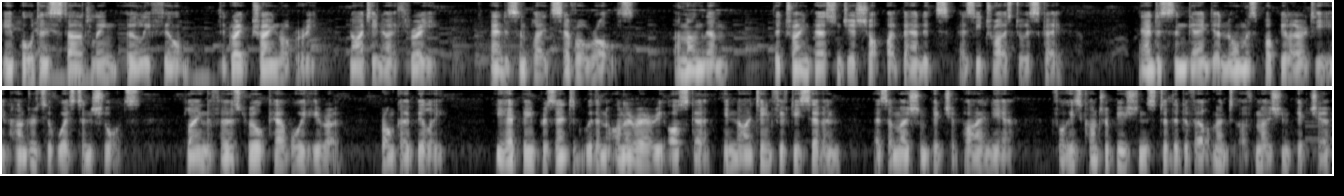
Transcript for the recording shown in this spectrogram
In Porter's startling early film, The Great Train Robbery, 1903, Anderson played several roles, among them the train passenger shot by bandits as he tries to escape. Anderson gained enormous popularity in hundreds of Western shorts, playing the first real cowboy hero, Broncho Billy. He had been presented with an honorary Oscar in 1957 as a motion picture pioneer for his contributions to the development of motion picture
